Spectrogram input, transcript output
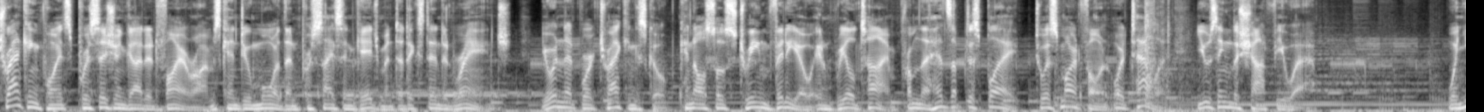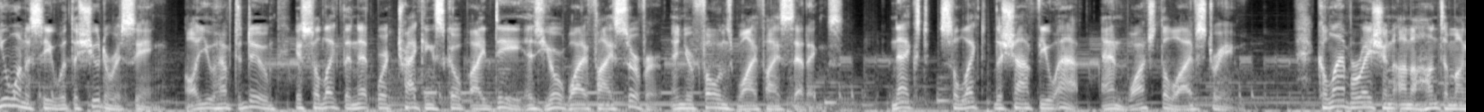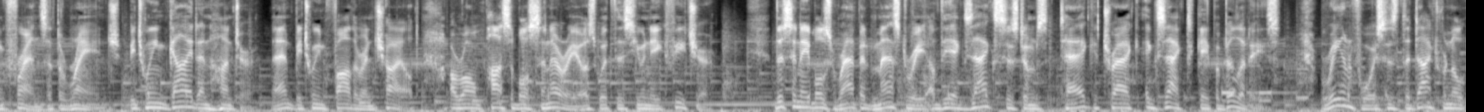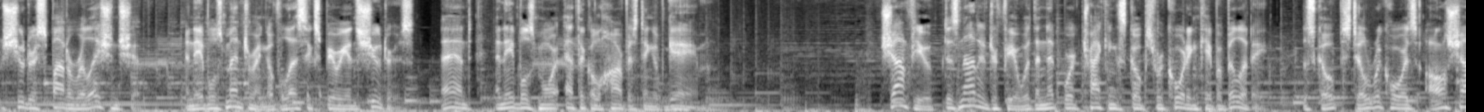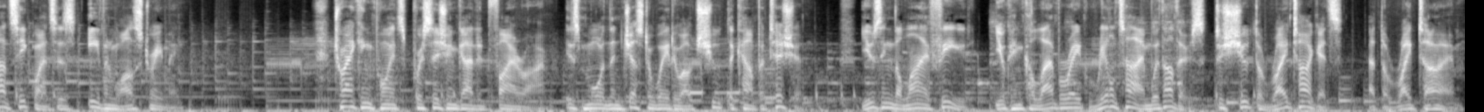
TrackingPoint's precision-guided firearms can do more than precise engagement at extended range. Your network tracking scope can also stream video in real time from the heads-up display to a smartphone or tablet using the ShotView app. When you want to see what the shooter is seeing, all you have to do is select the Network Tracking Scope ID as your Wi-Fi server in your phone's Wi-Fi settings. Next, select the ShotView app and watch the live stream. Collaboration on a hunt among friends at the range, between guide and hunter, and between father and child are all possible scenarios with this unique feature. This enables rapid mastery of the exact system's tag, track, exact capabilities, reinforces the doctrinal shooter-spotter relationship, enables mentoring of less experienced shooters, and enables more ethical harvesting of game. ShotView does not interfere with the network tracking scope's recording capability. The scope still records all shot sequences even while streaming. TrackingPoint's precision-guided firearm is more than just a way to outshoot the competition. Using the live feed, you can collaborate real-time with others to shoot the right targets at the right time.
